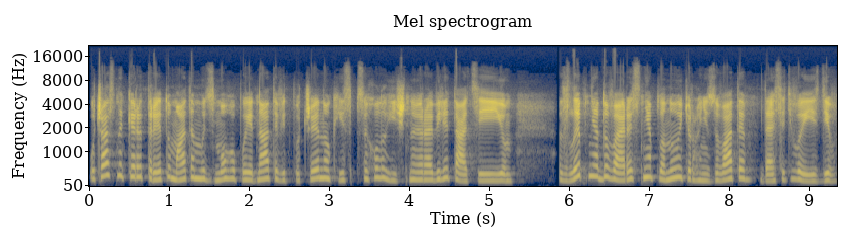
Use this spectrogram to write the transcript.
Учасники ретриту матимуть змогу поєднати відпочинок із психологічною реабілітацією. З липня до вересня планують організувати 10 виїздів.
